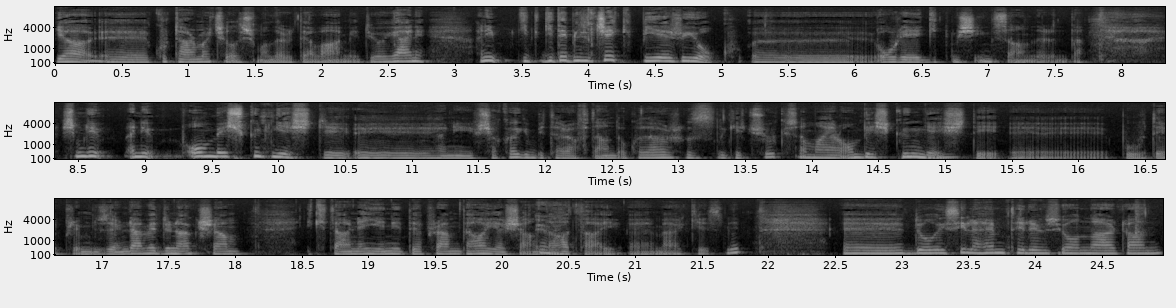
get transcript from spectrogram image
ya e, kurtarma çalışmaları devam ediyor. Yani hani gidebilecek bir yeri yok e, oraya gitmiş insanların da. Şimdi hani 15 gün geçti e, hani şaka gibi bir taraftan da o kadar hızlı geçiyor ki zaman yani 15 gün geçti e, bu deprem üzerinden ve dün akşam iki tane yeni deprem daha yaşandı evet. Hatay e, merkezli. E, dolayısıyla hem televizyonlardan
